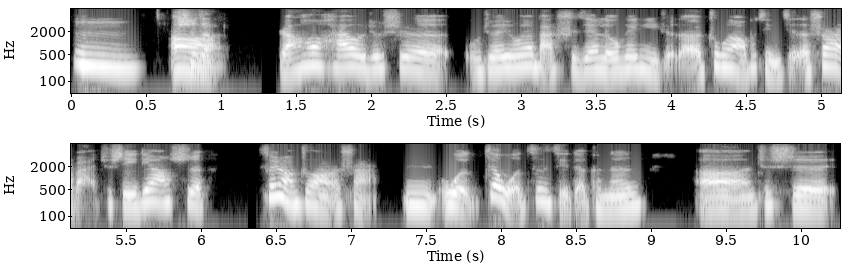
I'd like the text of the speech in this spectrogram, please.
嗯，是的。然后还有就是，我觉得永远把时间留给你觉得重要不紧急的事儿吧，就是一定要是非常重要的事儿。嗯，我在我自己的可能呃，就是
